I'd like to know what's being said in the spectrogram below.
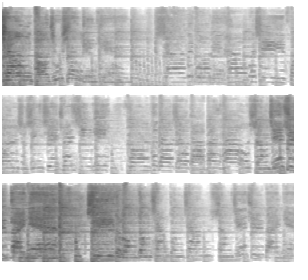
锵，炮竹响连天。小的过年好欢喜，换上新鞋穿新衣，从头到脚打扮好，上街去拜年。喜得隆咚锵咚锵，上街去拜年。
